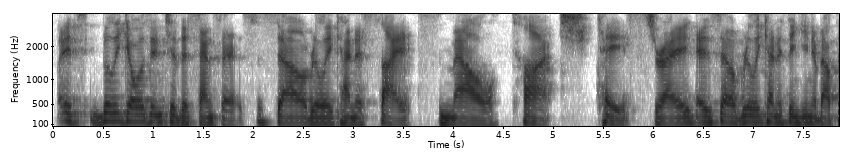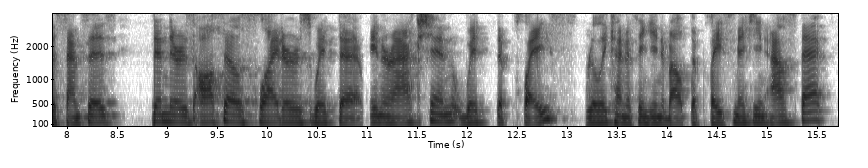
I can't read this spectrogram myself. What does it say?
It really goes into the senses. So, really kind of sight, smell, touch, taste, right? And so, really kind of thinking about the senses. Then there's also sliders with the interaction with the place, really kind of thinking about the placemaking aspect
